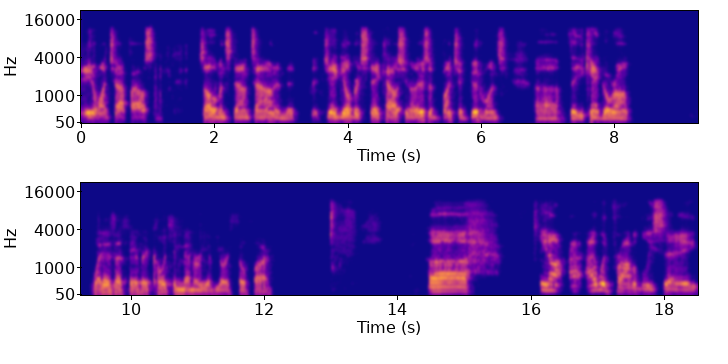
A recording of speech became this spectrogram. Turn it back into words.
801 Chop House and Sullivan's downtown and the, the Jay Gilbert Steakhouse. You know, there's a bunch of good ones uh, that you can't go wrong. What is a favorite coaching memory of yours so far? Uh, you know, I, I would probably say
